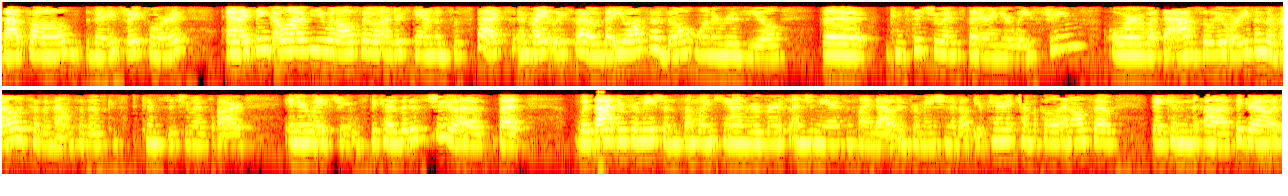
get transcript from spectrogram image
that's all very straightforward. And I think a lot of you would also understand and suspect, and rightly so, that you also don't want to reveal the constituents that are in your waste streams or what the absolute or even the relative amounts of those constituents are in your waste streams because it is true uh, that with that information, someone can reverse engineer to find out information about your parent chemical, and also they can uh, figure out a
